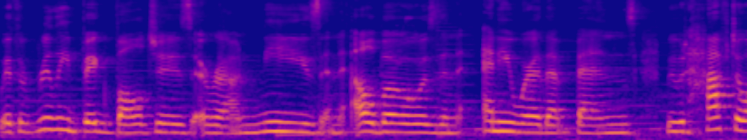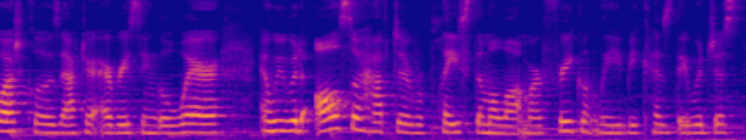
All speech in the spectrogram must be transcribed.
with really big bulges around knees and elbows and anywhere that bends. We would have to wash clothes after every single wear and we would also have to replace them a lot more frequently because they would just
